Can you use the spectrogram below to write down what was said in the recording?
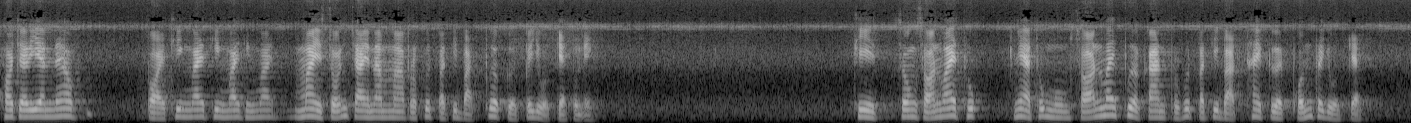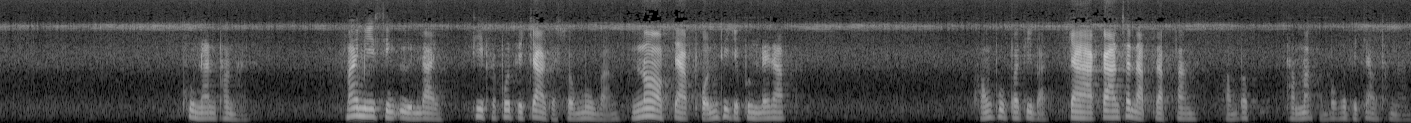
พอจะเรียนแล้วปล่อยทิ้งไว้ทิ้งไว้ทิ้งไว้ ไม่สนใจนำมาประพฤติปฏิบัติเพื่อเกิดประโยชน์แก่ตนเอง ที่ทรงสอนไว้ทุกแง่ทุกมุมสอนไว้เพื่อการประพฤติปฏิบัติให้เกิดผลประโยชน์แก่ ผู้นั้นเท่านั้น ไม่มีสิ่งอื่นใด ที่พระพุทธเจ้าจะทรงมุ่งหวัง นอกจากผลที่จะพึงได้รับ ของผู้ปฏิบัติ จากการสนับสับฟังของพระธรรมะของพระพุทธเจ้าเท่านั้น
